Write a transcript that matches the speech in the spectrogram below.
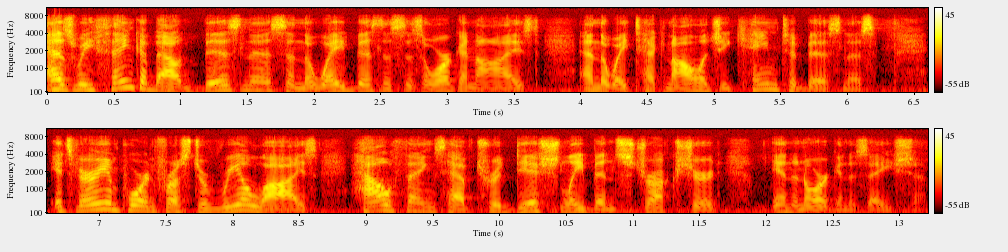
as we think about business and the way business is organized and the way technology came to business, it's very important for us to realize how things have traditionally been structured in an organization.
